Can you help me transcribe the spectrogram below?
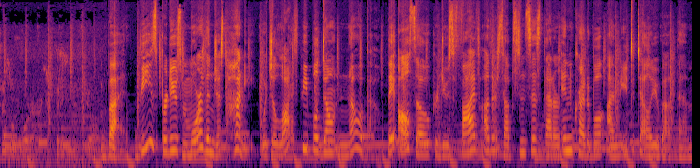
sugar water, I could put it in this jar. But bees produce more than just honey, which a lot of people don't know about. They also produce five other substances that are incredible. I need to tell you about them.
